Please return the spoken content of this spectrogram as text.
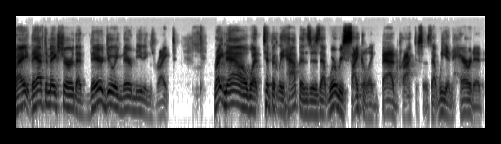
Right? They have to make sure that they're doing their meetings right. Right now what typically happens is that we're recycling bad practices that we inherited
